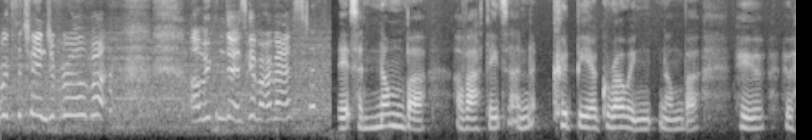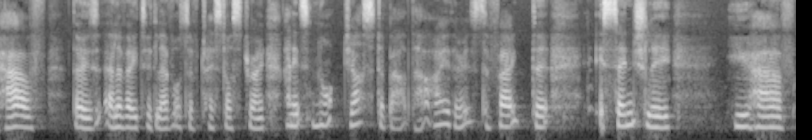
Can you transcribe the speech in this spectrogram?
with the change of rule, but all we can do is give our best. It's a number of athletes and could be a growing number who, who have those elevated levels of testosterone. And it's not just about that either, it's the fact that essentially you have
